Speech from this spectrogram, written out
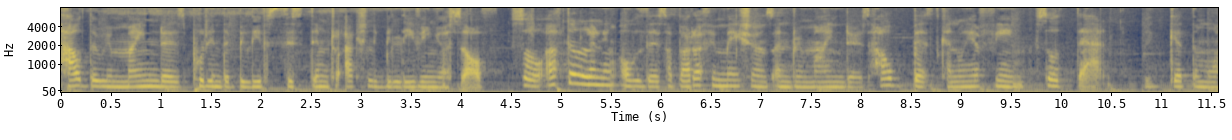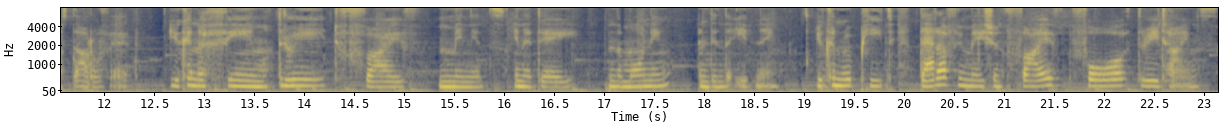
how the reminders put in the belief system to actually believe in yourself. So, after learning all this about affirmations and reminders, how best can we affirm so that we get the most out of it? You can affirm three to five minutes in a day, in the morning and in the evening. You can repeat that affirmation five, four, three times.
